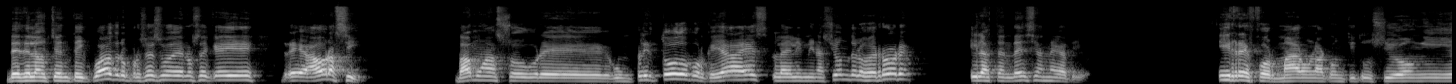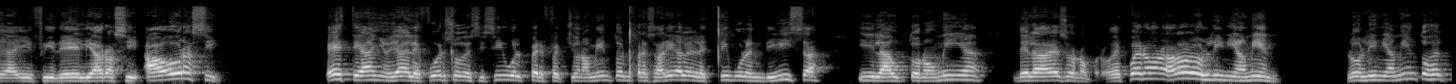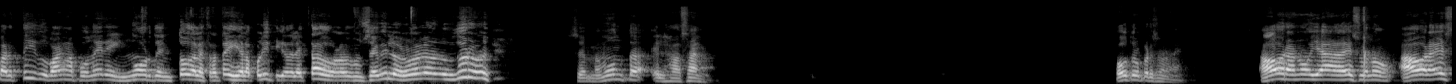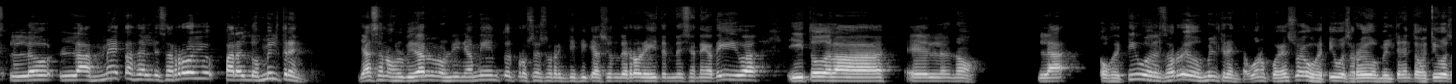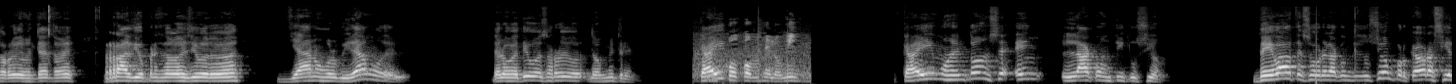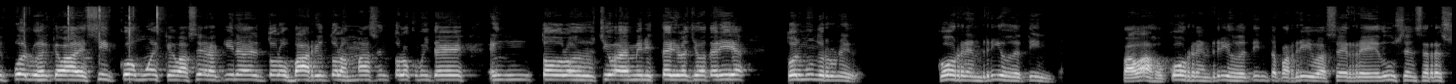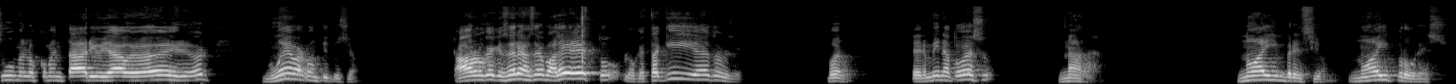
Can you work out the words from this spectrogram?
Desde el 84, proceso de no sé qué, ahora sí, vamos a sobre cumplir todo porque ya es la eliminación de los errores y las tendencias negativas. Y reformaron la constitución y ahí Fidel y ahora sí, ahora sí. Este año ya el esfuerzo decisivo, el perfeccionamiento empresarial, el estímulo en divisa y la autonomía de la eso no, pero después ahora los lineamientos los lineamientos del partido van a poner en orden toda la estrategia, la política del Estado, concebirlo. Se me monta el Hassan. Otro personaje. Ahora no, ya eso no. Ahora es las metas del desarrollo para el 2030. Ya se nos olvidaron los lineamientos, el proceso de rectificación de errores y tendencias negativas y toda la... El, no. La Objetivo de Desarrollo 2030. Bueno, pues eso es Objetivo de Desarrollo 2030, Objetivo de Desarrollo 2030, Radio, Prensa de los Objetivos, ya nos olvidamos del, del Objetivo de Desarrollo 2030. Caí, Un poco de lo mismo. Caímos entonces en la Constitución. debate sobre la constitución, porque ahora sí el pueblo es el que va a decir cómo es que va a ser aquí en todos los barrios, en todas las masas, en todos los comités, en todos los chivas del ministerio, la chivatería, todo el mundo reunido. Corren ríos de tinta para abajo, corren ríos de tinta para arriba, se reducen, se resumen los comentarios, ya, nueva constitución. Ahora lo que hay que hacer es hacer valer esto, lo que está aquí, Bueno, termina todo eso, nada. No hay inversión, no hay progreso.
